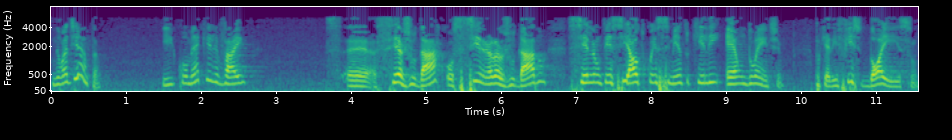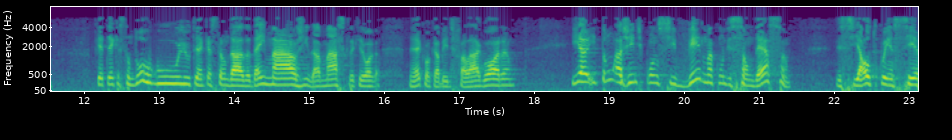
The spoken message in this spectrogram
Não adianta. E como é que ele vai é, se ajudar ou ser ajudado se ele não tem esse autoconhecimento que ele é um doente? Porque é difícil, dói isso. Porque tem a questão do orgulho, tem a questão da, da imagem, da máscara que eu, né, que eu acabei de falar agora. E então a gente, quando se vê numa condição dessa, de se autoconhecer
